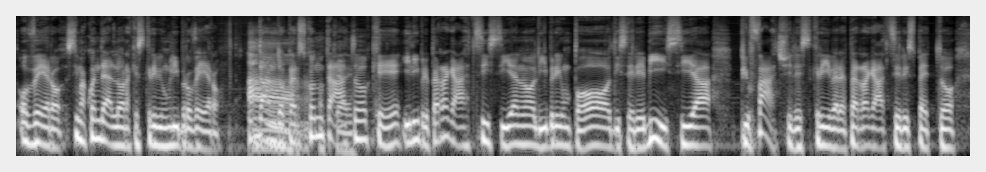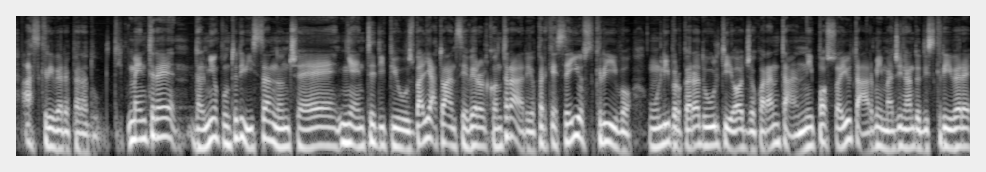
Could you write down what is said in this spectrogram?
ovvero, sì, ma quando è allora che scrivi un libro vero? Ah, dando per scontato okay. che i libri per ragazzi siano libri un po' di serie B, sia più facile scrivere per ragazzi rispetto a scrivere per adulti. Mentre dal mio punto di vista non c'è niente di più sbagliato, anzi è vero il contrario, perché se io scrivo un libro per adulti, oggi ho 40 anni, posso aiutarmi immaginando di scrivere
